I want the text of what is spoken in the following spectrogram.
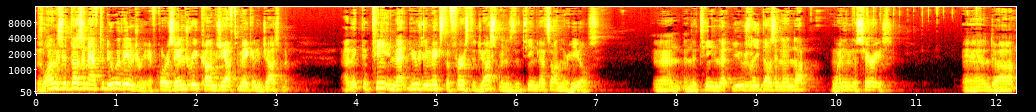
as long as it doesn't have to do with injury. Of course, injury comes, you have to make an adjustment. I think the team that usually makes the first adjustment is the team that's on their heels. And, and the team that usually doesn't end up winning the series. And uh,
